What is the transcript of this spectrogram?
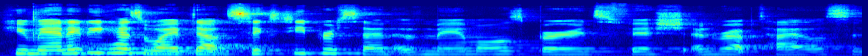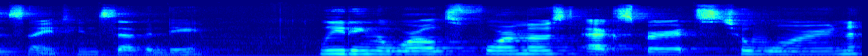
humanity has wiped out 60% of mammals, birds, fish, and reptiles since 1970 leading the world's foremost experts to warn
